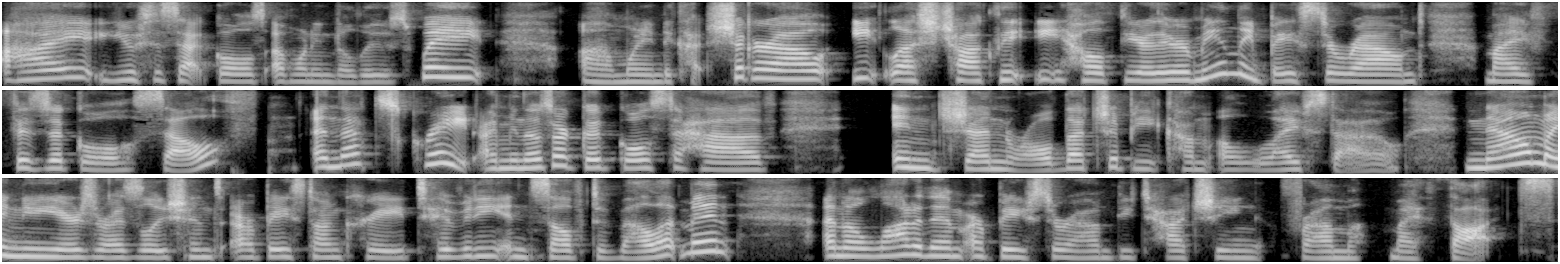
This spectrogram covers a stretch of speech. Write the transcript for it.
I used to set goals of wanting to lose weight, um, wanting to cut sugar out, eat less chocolate, eat healthier. They were mainly based around my physical self. And that's great. I mean, those are good goals to have in general. That should become a lifestyle. Now, my New Year's resolutions are based on creativity and self development. And a lot of them are based around detaching from my thoughts.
